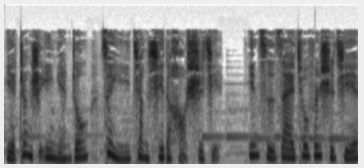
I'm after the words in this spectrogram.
也正是一年中最宜降息的好时节。因此，在秋分时节，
